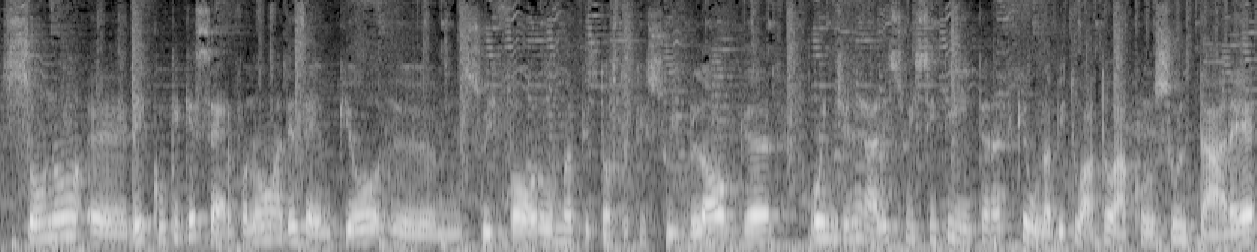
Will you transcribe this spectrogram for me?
sono eh, dei cookie che servono ad esempio eh, sui forum piuttosto che sui blog o in generale sui siti internet che uno è abituato a consultare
